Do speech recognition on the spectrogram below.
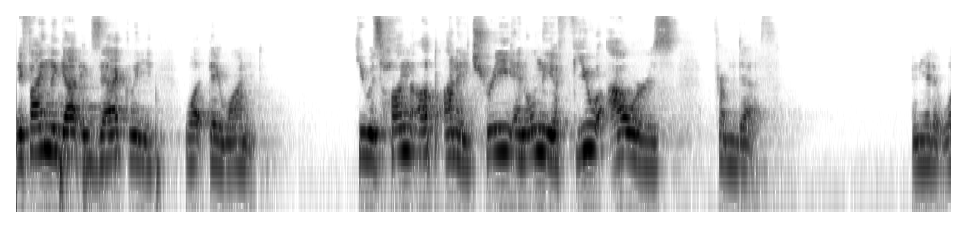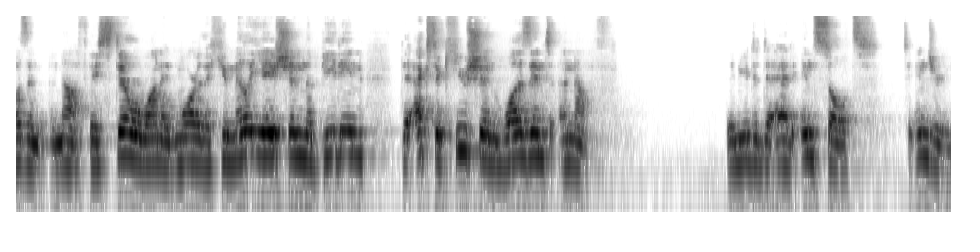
They finally got exactly what they wanted. He was hung up on a tree and only a few hours from death. And yet it wasn't enough. They still wanted more. The humiliation, the beating, the execution wasn't enough. They needed to add insult to injury.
